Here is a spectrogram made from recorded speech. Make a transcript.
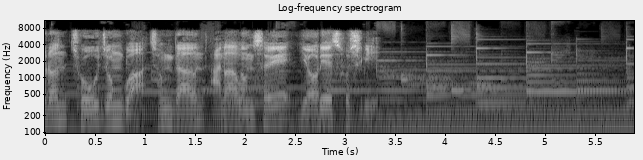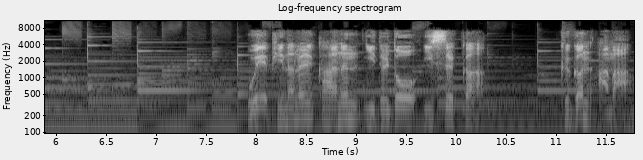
그런 조우종과 정다은 아나운서의 열애 소식이 왜 비난을 가하는 이들도 있을까? 그건 아마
